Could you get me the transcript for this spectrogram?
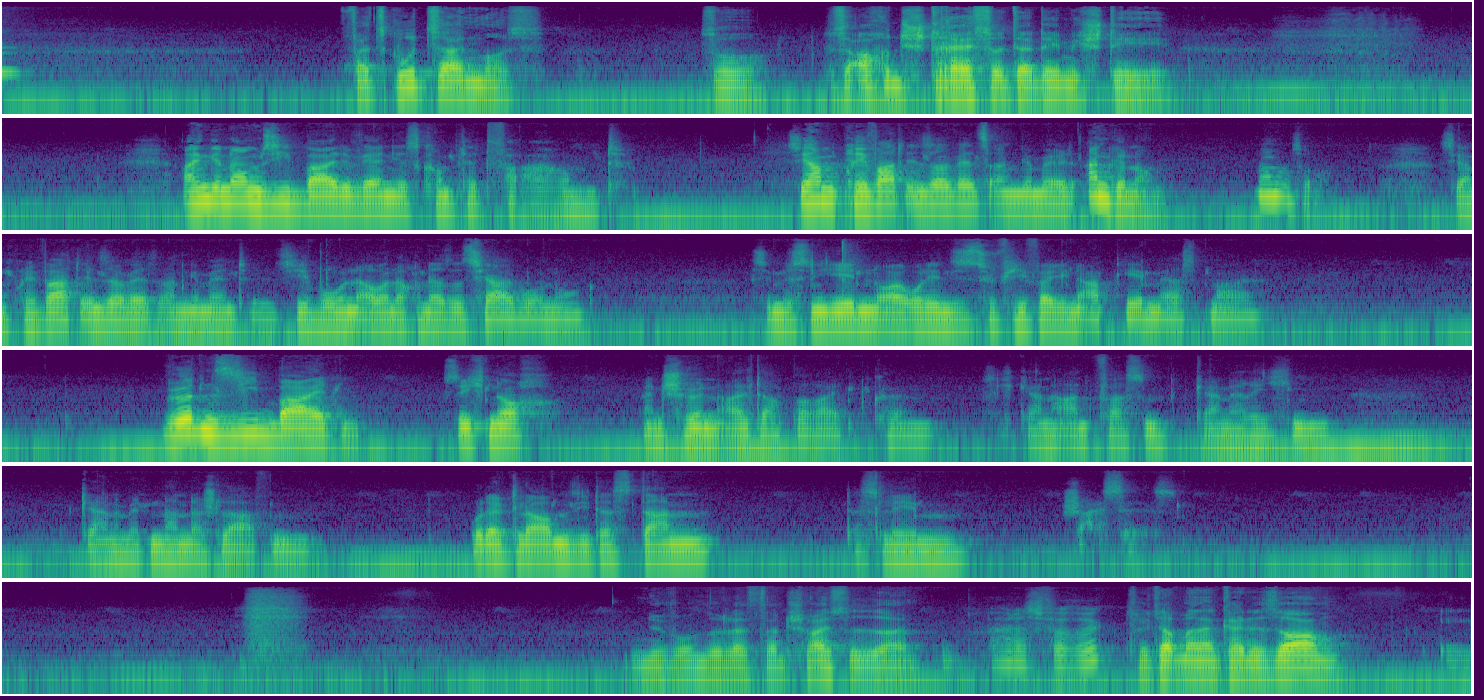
Weil es gut sein muss. So. Das ist auch ein Stress, unter dem ich stehe. Angenommen, Sie beide wären jetzt komplett verarmt. Sie haben Privatinsolvenz angemeldet. Angenommen. Machen wir so. Sie haben Privatinsolvenz angemeldet. Sie wohnen aber noch in der Sozialwohnung. Sie müssen jeden Euro, den Sie zu viel verdienen, abgeben erstmal. Würden Sie beiden sich noch einen schönen Alltag bereiten können? Sich gerne anfassen, gerne riechen, gerne miteinander schlafen? Oder glauben Sie, dass dann das Leben scheiße ist? Nö, warum soll das dann scheiße sein? War Ah, das verrückt? Vielleicht hat man dann keine Sorgen.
